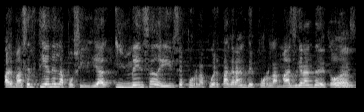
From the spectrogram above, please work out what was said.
Además, él tiene la posibilidad inmensa de irse por la puerta grande, por la más grande de todas.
